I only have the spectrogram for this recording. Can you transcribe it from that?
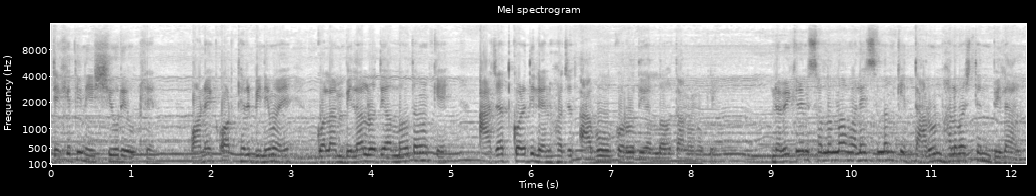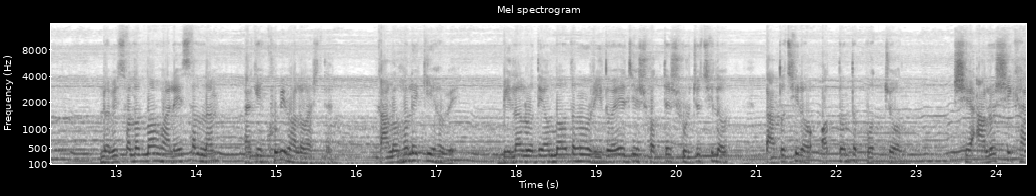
দেখে তিনি শিউরে উঠলেন। অনেক অর্থের বিনিময়ে গোলাম বিলাল রদি আল্লাহ তালকে আজাদ করে দিলেন হজরত আবু করদি আল্লাহ তালকে নবী করিম সাল্লাহ আলাইসাল্লামকে দারুণ ভালোবাসতেন বিলাল। নবী সাল্লাহ আলাইসাল্লাম তাকে খুবই ভালোবাসতেন। কালো হলে কি হবে? বিলাল রদি আল্লাহ তালুর হৃদয়ে যে সত্যের সূর্য ছিল, তা তো ছিল অত্যন্ত প্রজ্জ্বল। সে আলোর শিখা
